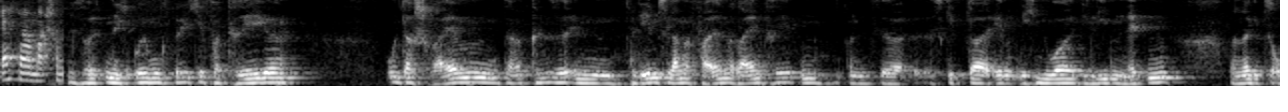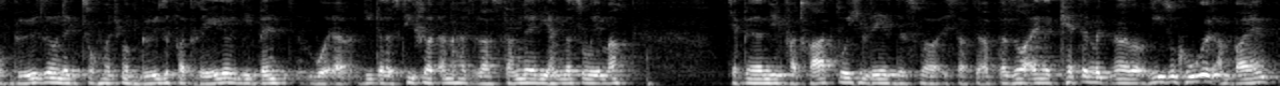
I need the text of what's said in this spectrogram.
besser machen? Sie sollten nicht irgendwelche Verträge unterschreiben, da können sie in lebenslange Fallen reintreten. Und äh, es gibt da eben nicht nur die lieben Netten, sondern da gibt es auch böse und da gibt es auch manchmal böse Verträge. Die Band, wo er Dieter das T-Shirt anhat, Last Sunday, die haben das so gemacht. Ich habe mir dann den Vertrag durchgelesen, das war, ich sagte, hab da so eine Kette mit einer riesen Kugel am Bein.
